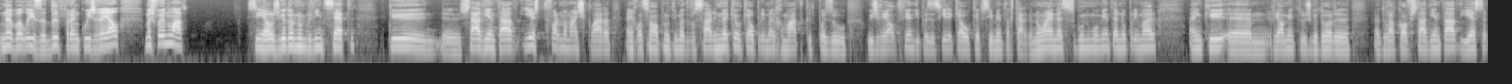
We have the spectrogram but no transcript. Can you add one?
na baliza de Francisco Franco-Israel, mas foi anulado. Sim, é o jogador número 27 que uh, está adiantado e este de forma mais clara em relação ao penúltimo adversário, naquele que é o primeiro remate que depois o, o Israel defende e depois a seguir é que é o cabeceamento da recarga. Não é no segundo momento, é no primeiro em que uh, realmente o jogador uh, do Rakov está adiantado e esta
